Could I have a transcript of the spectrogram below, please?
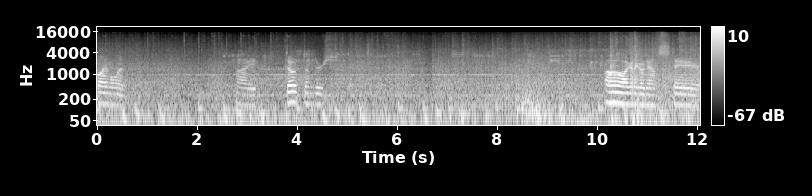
Final end? I don't understand. Oh, I gotta go downstairs.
